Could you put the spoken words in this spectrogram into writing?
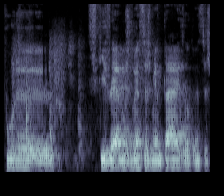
por, eh, se quisermos, doenças mentais ou doenças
